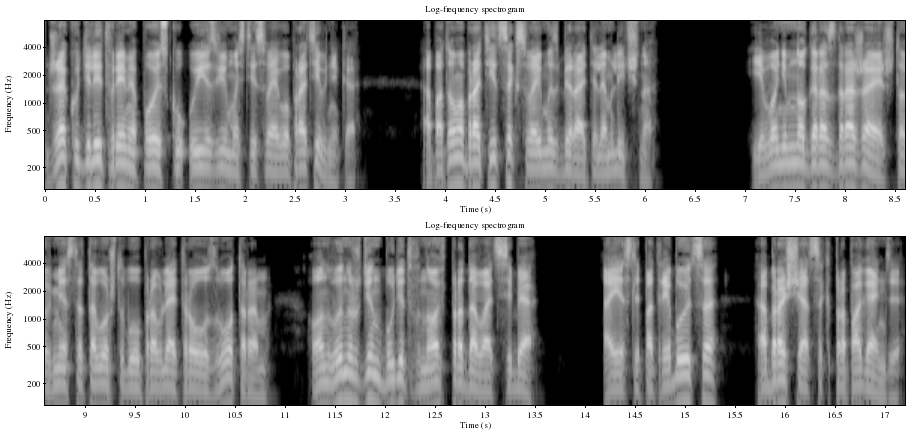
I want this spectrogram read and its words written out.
Джек уделит время поиску уязвимости своего противника, а потом обратиться к своим избирателям лично. Его немного раздражает, что вместо того, чтобы управлять Роузвотером, он вынужден будет вновь продавать себя, а если потребуется, обращаться к пропаганде.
